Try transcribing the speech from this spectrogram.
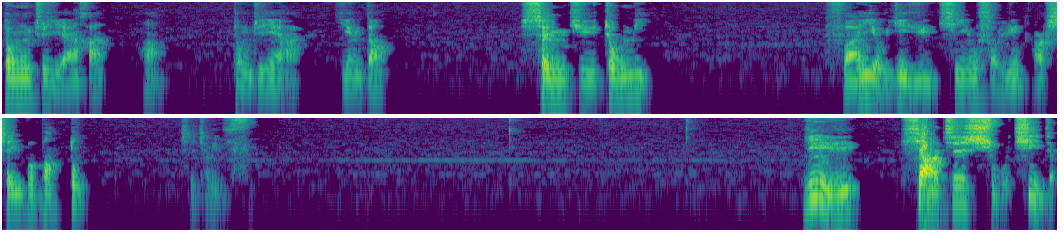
冬之严寒啊，冬之严寒，应当身居周密。凡有抑郁，心有所蕴，而身不妄动，是这个意思。因于下之暑气者，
